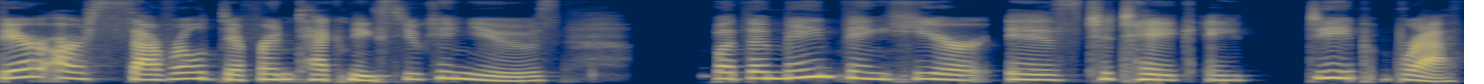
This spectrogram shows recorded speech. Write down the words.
There are several different techniques you can use, but the main thing here is to take a deep breath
